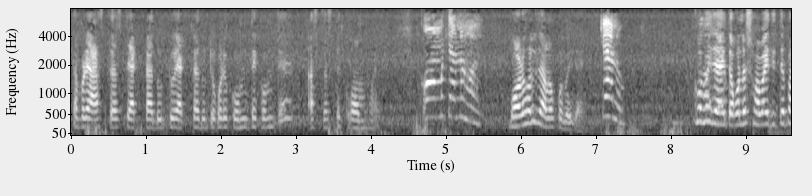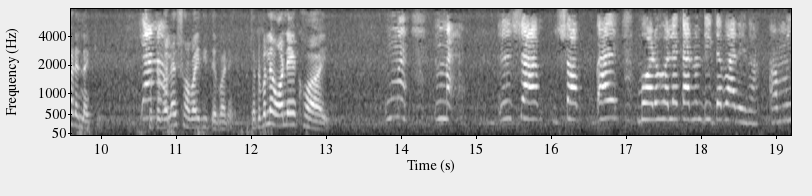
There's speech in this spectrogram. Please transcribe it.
তারপরে আস্তে আস্তে একটা দুটো একটা দুটো করে কমতে কমতে আস্তে আস্তে কম হয়। হয়? বড় হলে জামা কমে যায়। কেন? কমে যায় তখন আর সবাই দিতে পারে নাকি? ছোটবেলায় সবাই দিতে পারে। ছোটবেলায় অনেক হয়। সব সবাই বড় হলে কেন দিতে পারে না? আমি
